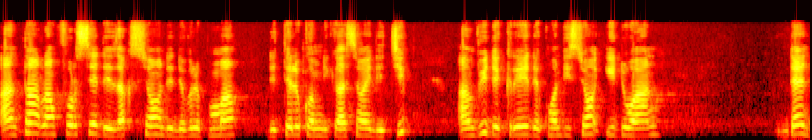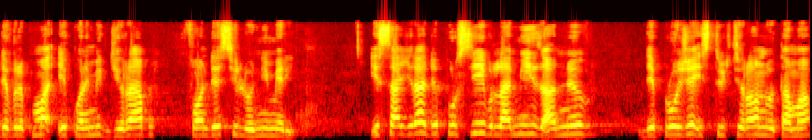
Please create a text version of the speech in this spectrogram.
entend renforcer des actions de développement des télécommunications et des TIC en vue de créer des conditions idoines d'un développement économique durable fondé sur le numérique. Il s'agira de poursuivre la mise en œuvre des projets structurants, notamment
